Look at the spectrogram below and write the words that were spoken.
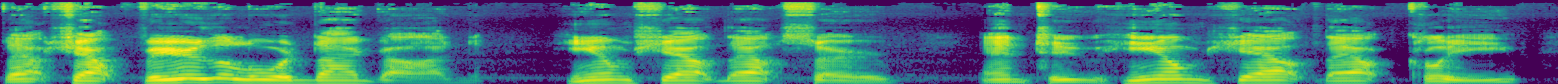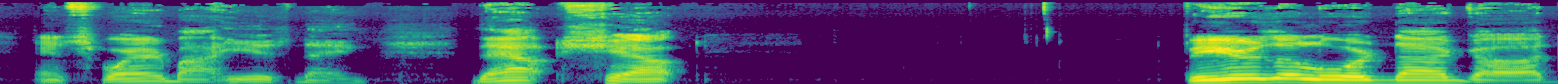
Thou shalt fear the Lord thy God, him shalt thou serve, and to him shalt thou cleave, and swear by his name. Thou shalt Fear the Lord thy God,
